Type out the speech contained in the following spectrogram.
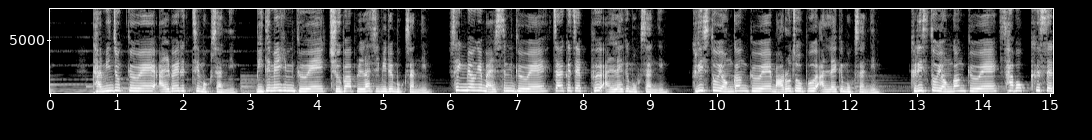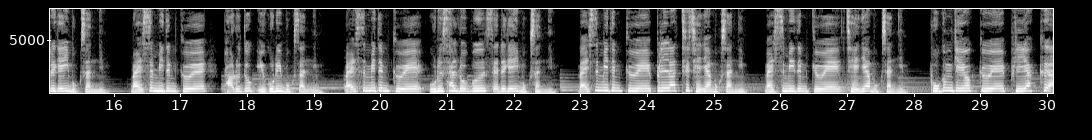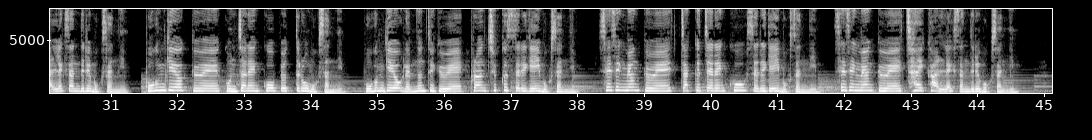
다민족교회 알베르트 목사님, 믿음의 힘 교회 주바 블라지미르 목사님, 생명의 말씀 교회 짜그제프 알레그 목사님, 그리스도 영광교회 마로조브 알레그 목사님, 그리스도 영광교회 사보크 세르게이 목사님, 말씀 믿음 교회 바루둑 이고리 목사님, 말씀 믿음 교회 우르살로브 세르게이 목사님, 말씀 믿음 교회 빌라트 제냐 목사님, 말씀 믿음 교회 제냐 목사님, 복음 개혁 교회 빌야크 알렉산드르 목사님, 복음 개혁 교회 곤짜렌꼬 뼈뜨로 목사님, 복음 개혁 Remnant 교회 프란츠크 세르게이 목사님, 새생명교회 짜크제렌코 세르게이 목사님, 새생명교회 차이카 알렉산드르 목사님,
